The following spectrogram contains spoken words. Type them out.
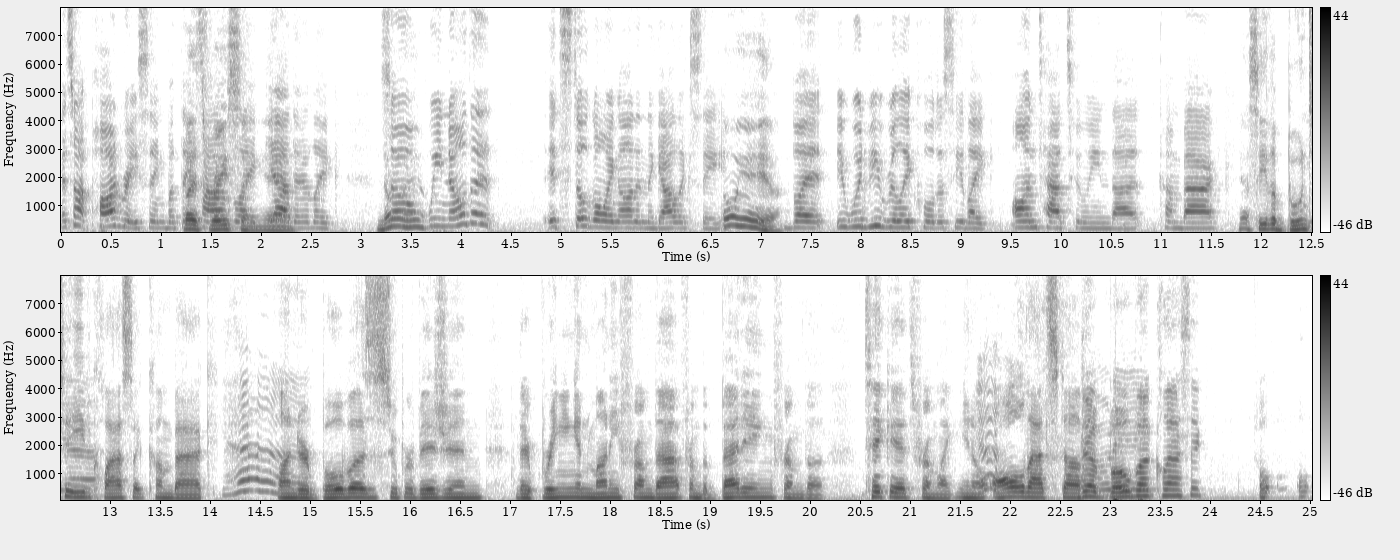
It's not pod racing, but they But it's have racing, like yeah. they're like. No, so yeah. we know that it's still going on in the galaxy. Oh yeah, yeah, But it would be really cool to see like on Tatooine that come back. yeah. See the Boonta Yeah. Eve Classic come back Yeah. under Boba's supervision. They're bringing in money from that, from the betting, from the tickets, from like you know Yeah. all that stuff. the boba classic oh, oh,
